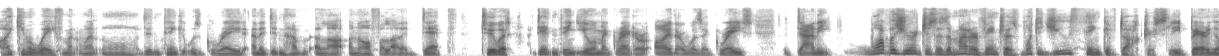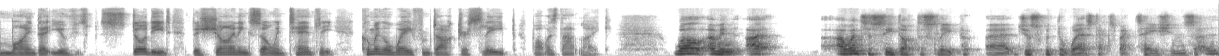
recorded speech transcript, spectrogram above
I came away from it and went, oh, I didn't think it was great, and it didn't have a lot, an awful lot of depth to it. I didn't think Ewan McGregor either was a great Danny. What was your just as a matter of interest? What did you think of Doctor Sleep? Bearing in mind that you've studied The Shining so intently, coming away from Doctor Sleep, what was that like? Well, I mean, I I went to see Doctor Sleep uh, just with the worst expectations. Uh,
